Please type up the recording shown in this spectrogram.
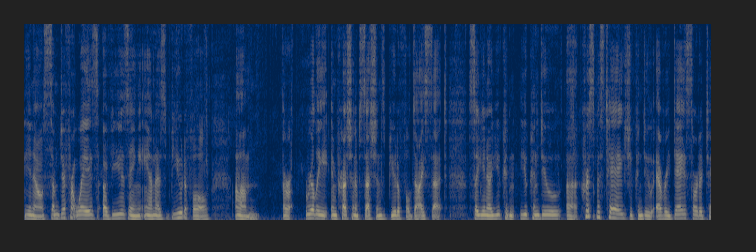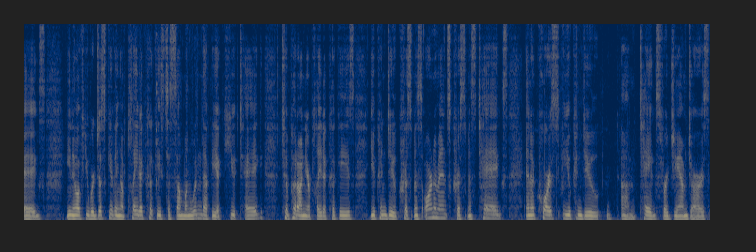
you know, some different ways of using Anna's beautiful, um, or really Impression Obsessions beautiful die set. So, you know, you can, you can do uh, Christmas tags, you can do everyday sort of tags. You know, if you were just giving a plate of cookies to someone, wouldn't that be a cute tag to put on your plate of cookies? You can do Christmas ornaments, Christmas tags, and of course you can do um, tags for jam jars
